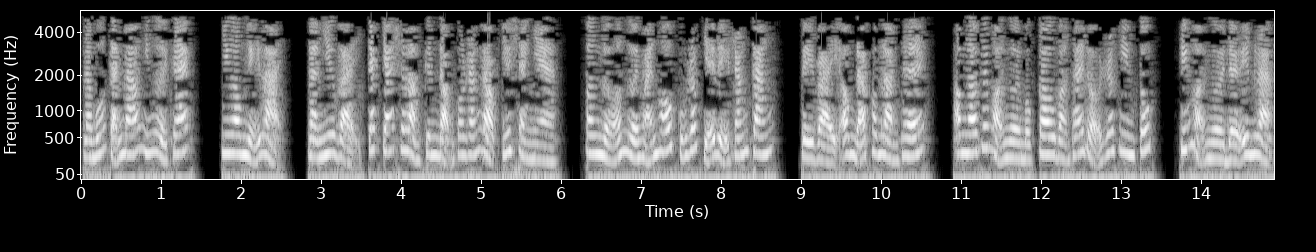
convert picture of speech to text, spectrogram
là muốn cảnh báo những người khác, nhưng ông nghĩ lại, làm như vậy chắc chắn sẽ làm kinh động con rắn độc dưới sàn nhà, hơn nữa người hoảng hốt cũng rất dễ bị rắn cắn, vì vậy ông đã không làm thế. Ông nói với mọi người một câu bằng thái độ rất nghiêm túc, khiến mọi người đều im lặng.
